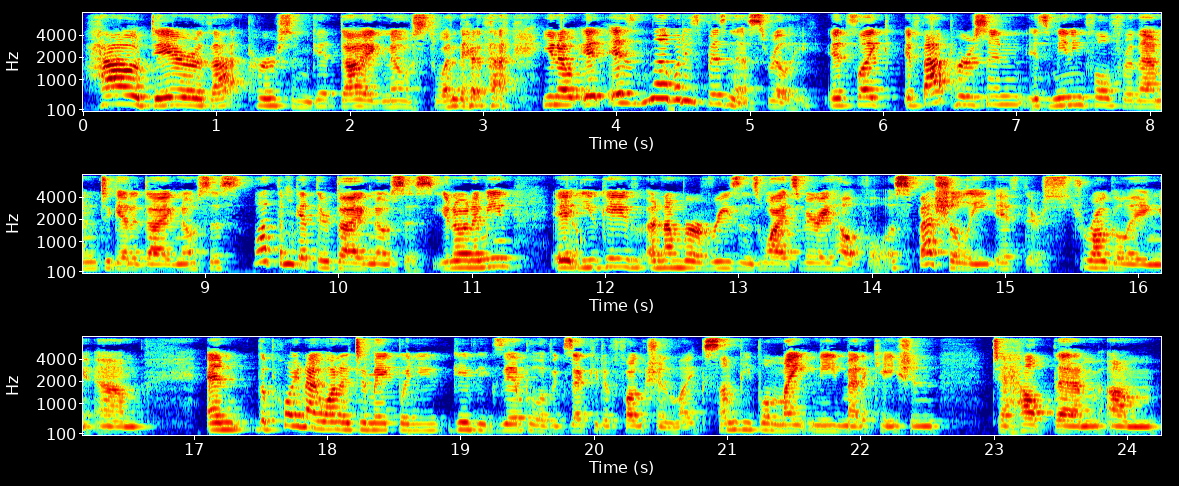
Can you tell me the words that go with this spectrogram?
how dare that person get diagnosed when they're that? You know, it is nobody's business, really. It's like if that person is meaningful for them to get a diagnosis, let them get their diagnosis. You know what I mean? It, yeah. You gave a number of reasons why it's very helpful, especially if they're struggling. Um, and the point I wanted to make when you gave the example of executive function, like some people might need medication to help them um,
